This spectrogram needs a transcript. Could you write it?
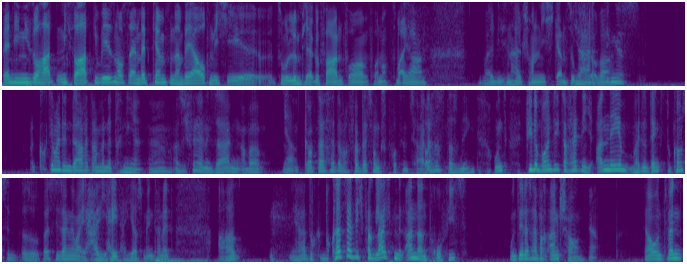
Wären die nie so hart, nicht so hart gewesen auf seinen Wettkämpfen, dann wäre er auch nicht äh, zum Olympia gefahren vor, vor noch zwei Jahren. Weil die sind halt schon nicht ganz so ja, gut, das aber. Ding ist, guck dir mal den David an, wenn er trainiert. Ne? Also ich will ja nichts sagen, aber Ja. ich glaube, da ist halt einfach Verbesserungspotenzial. Voll. Das ist das Ding. Und viele wollen sich doch halt nicht annehmen, weil du denkst, du kommst, also weißt du, die sagen immer, ja, die Hater hier aus dem Internet. Aber ja, du, du kannst ja dich vergleichen mit anderen Profis und dir das einfach anschauen. Ja. Ja, und wenn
